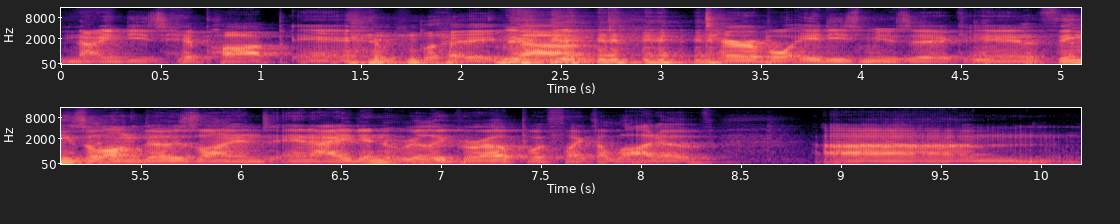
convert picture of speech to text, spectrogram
90s hip hop and like um, terrible 80s music and things along those lines. And I didn't really grow up with like a lot of, um,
